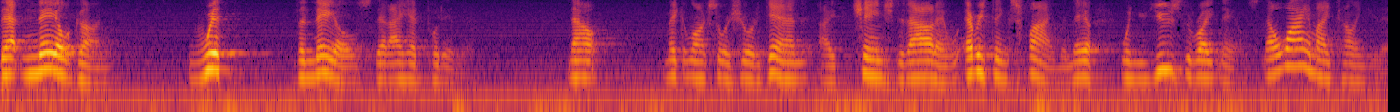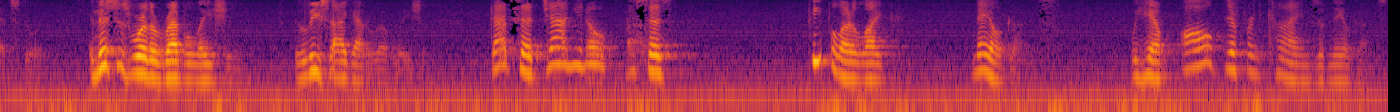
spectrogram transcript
that nail gun with the nails that I had put in there. Now, make a long story short again, I changed it out. I, everything's fine. The nail, when you use the right nails. Now, why am I telling you that story? And this is where the revelation, at least I got a revelation. God said, John, you know, He says, people are like nail guns. We have all different kinds of nail guns.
